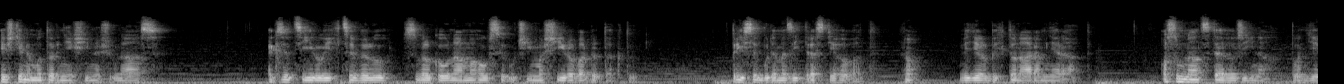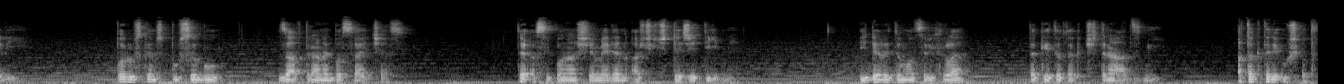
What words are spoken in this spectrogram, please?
Ještě nemotornější než u nás. Execírují v civilu, s velkou námahou se učí mašírovat do taktu. Prý se budeme zítra stěhovat. No, viděl bych to náramně rád. 18. října, pondělí. Po ruském způsobu Závtra nebo sajčas. To je asi po našem jeden až čtyři týdny. Jde-li to moc rychle, tak je to tak 14 dní. A tak tedy už od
